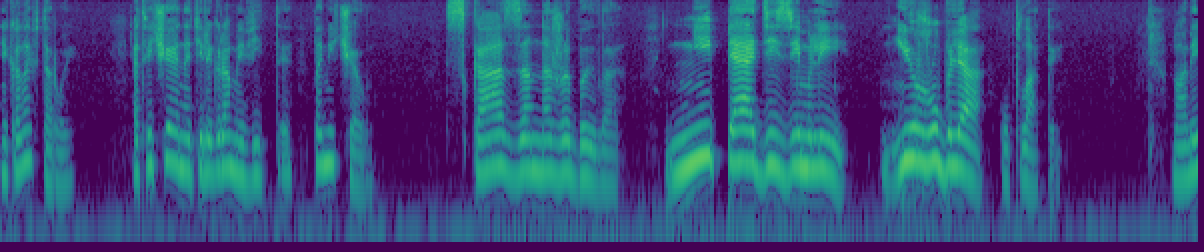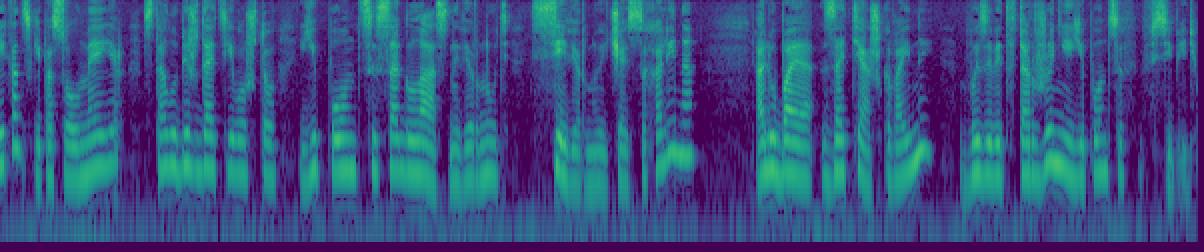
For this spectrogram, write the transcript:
Николай II отвечая на телеграммы Витте, помечал. Сказано же было, ни пяди земли, ни рубля уплаты. Но американский посол Мейер стал убеждать его, что японцы согласны вернуть северную часть Сахалина, а любая затяжка войны вызовет вторжение японцев в Сибирь.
